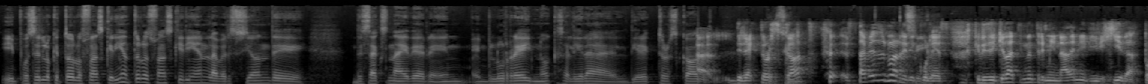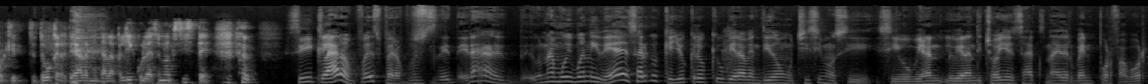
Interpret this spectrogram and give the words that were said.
y pues es lo que todos los fans querían, todos los fans querían la versión de, de Zack Snyder en, en Blu-ray, ¿no? Que saliera el Director Scott. Al director. Scott, está bien es una ridiculez, que ni siquiera la tiene terminada ni dirigida, porque se tuvo que retirar la mitad de la película, eso no existe. Sí, claro, pues, pero pues era una muy buena idea. Es algo que yo creo que hubiera vendido muchísimo si, si hubieran, le hubieran dicho, oye, Zack Snyder, ven por favor,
